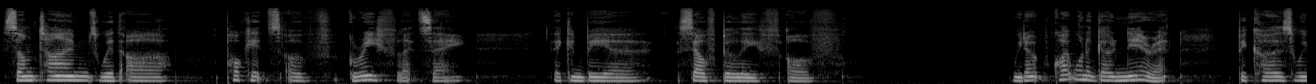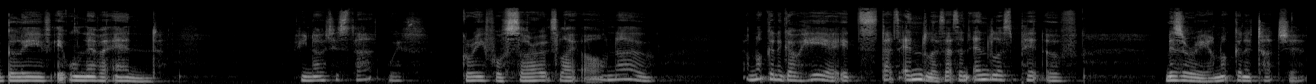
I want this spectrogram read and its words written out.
Sometimes, with our pockets of grief, let's say, there can be a self belief of we don't quite want to go near it because we believe it will never end. Have you noticed that with grief or sorrow? It's like, oh no, I'm not going to go here. It's that's endless. That's an endless pit of misery. I'm not going to touch it.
